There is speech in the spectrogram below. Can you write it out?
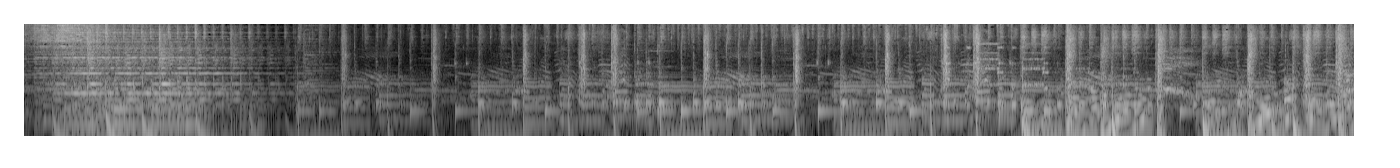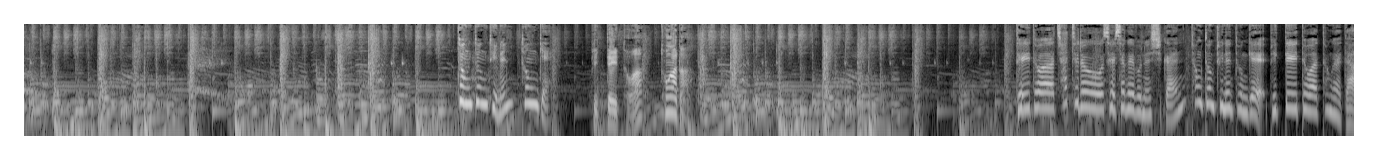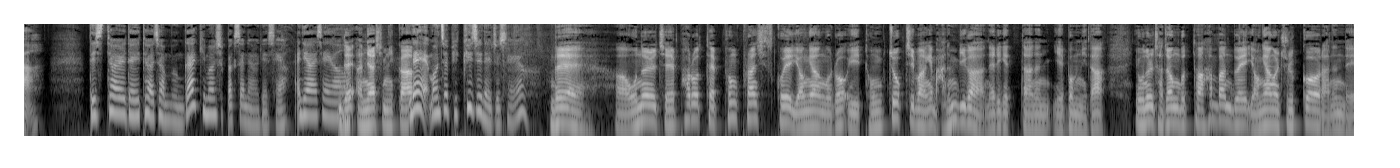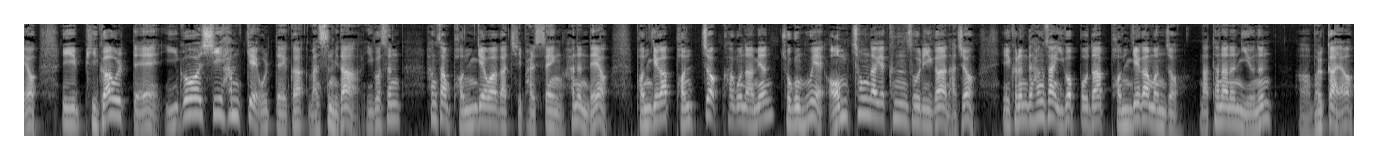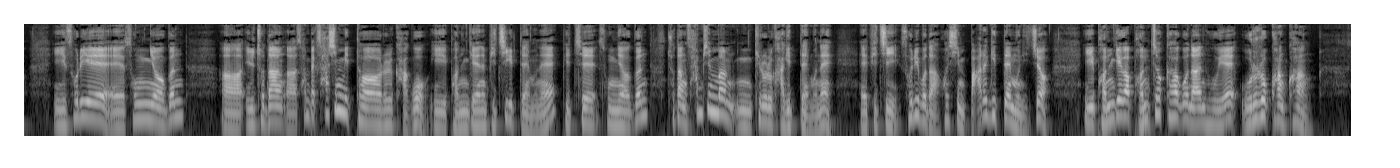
통통 튀는 통계. 빅데이터와 통하다. 데이터와 차트로 세상을 보는 시간, 통통 튀는 통계, 빅데이터와 통하다. 디지털 데이터 전문가 김원식 박사 나와 계세요. 안녕하세요. 네, 안녕하십니까? 네, 먼저 빅퀴즈 내주세요. 네, 어, 오늘 제8호 태풍 프란시스코의 영향으로 이 동쪽 지방에 많은 비가 내리겠다는 예보입니다. 오늘 자정부터 한반도에 영향을 줄 거라는데요. 이 비가 올 때 이것이 함께 올 때가 많습니다. 이것은 항상 번개와 같이 발생하는데요. 번개가 번쩍 하고 나면 조금 후에 엄청나게 큰 소리가 나죠. 그런데 항상 이것보다 번개가 먼저 나타나는 이유는 어, 뭘까요? 이 소리의 속력은 어, 1초당 340m를 가고 이 번개는 빛이기 때문에 빛의 속력은 초당 30만 킬로를 가기 때문에 빛이 소리보다 훨씬 빠르기 때문이죠. 이 번개가 번쩍하고 난 후에 우르르 쾅쾅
